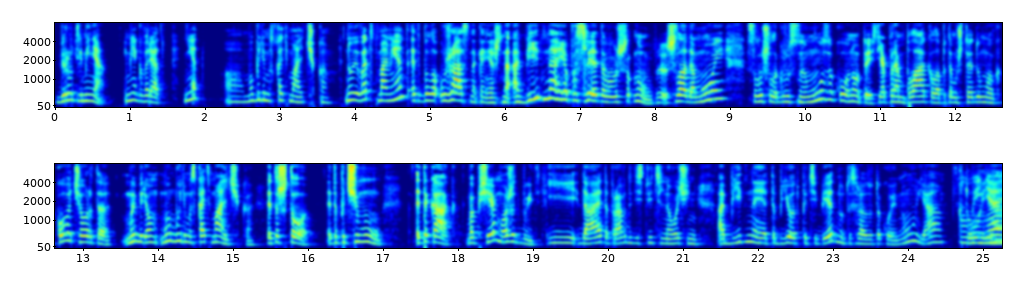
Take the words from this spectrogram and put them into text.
берут ли меня. И мне говорят, нет, мы будем искать мальчика. Ну и в этот момент это было ужасно, конечно, обидно. Я после этого ушла, ну, шла домой, слушала грустную музыку. Ну, то есть я прям плакала, потому что я думаю, какого черта мы берем, мы будем искать мальчика. Это что? Это почему? Это как? Вообще может быть. И да, это правда действительно очень обидно, и это бьет по тебе. Ну, ты сразу такой, ну, я кто У меня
